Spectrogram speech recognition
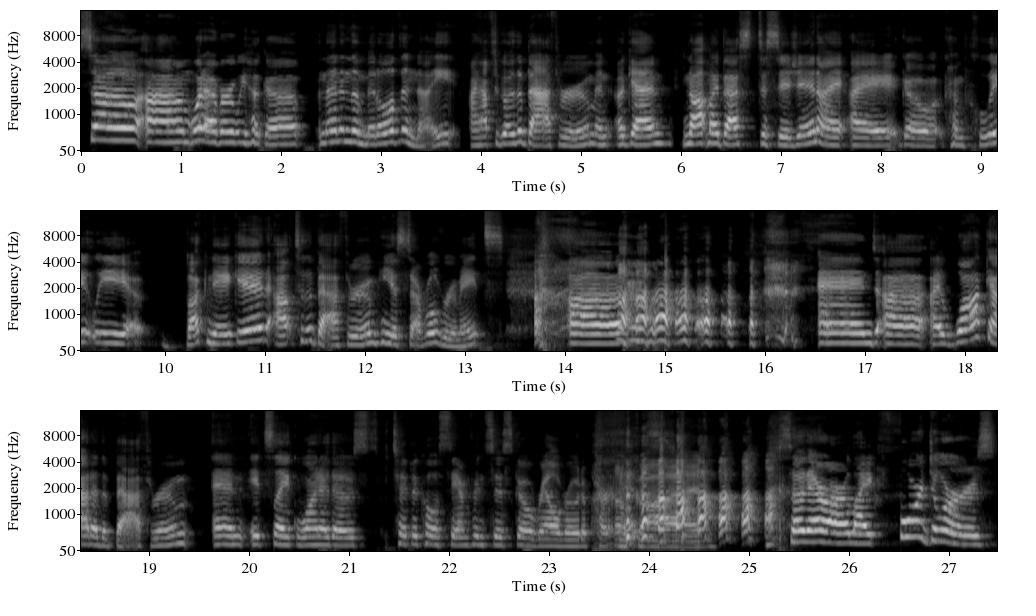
So, um, whatever, we hook up. And then in the middle of the night, I have to go to the bathroom. And again, not my best decision. I, I go completely buck naked out to the bathroom. He has several roommates. Uh, and uh, I walk out of the bathroom, and it's like one of those typical San Francisco railroad apartments. Oh God. So there are like four doors,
